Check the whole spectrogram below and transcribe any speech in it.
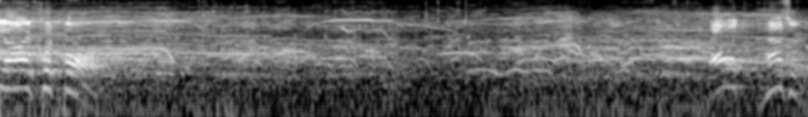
RPI football. Alec Hazard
